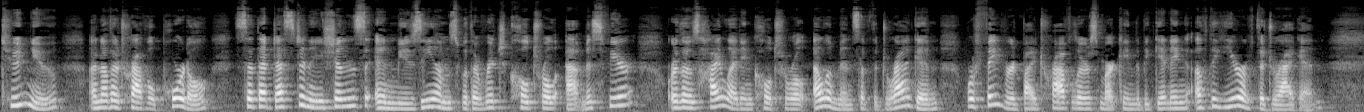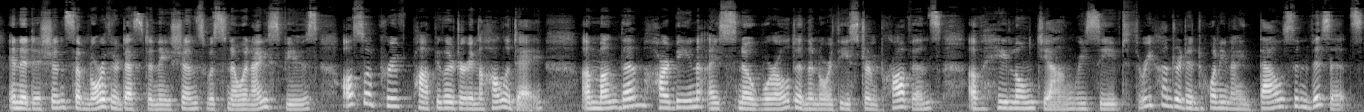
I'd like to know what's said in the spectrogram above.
Tuniu, another travel portal, said that destinations and museums with a rich cultural atmosphere or those highlighting cultural elements of the dragon were favored by travelers marking the beginning of the Year of the Dragon. In addition, some northern destinations with snow and ice views also proved popular during the holiday. Among them, Harbin Ice Snow World in the northeastern province of Heilongjiang received 329,000 visits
